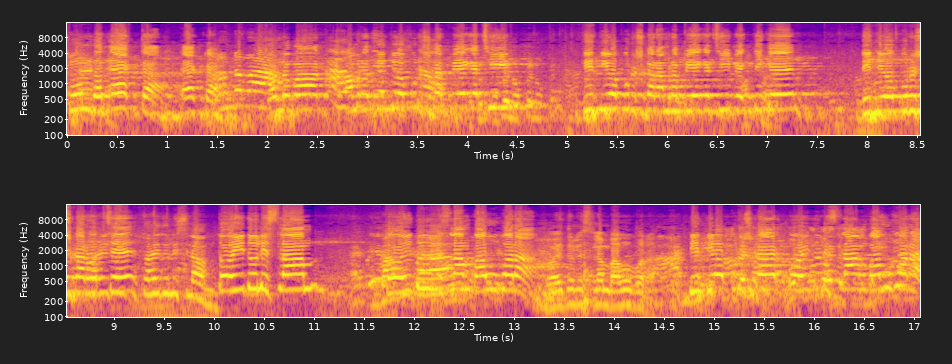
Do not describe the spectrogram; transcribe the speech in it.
সুন্দর একটা একটা। ধন্যবাদ। ধন্যবাদ আমরা দ্বিতীয় পুরস্কার পেয়ে গেছি। দ্বিতীয় পুরস্কার আমরা পেয়ে গেছি ব্যক্তিকে। দ্বিতীয় পুরস্কার হচ্ছে তহিদুল ইসলাম। তহিদুল ইসলাম। তহিদুল ইসলাম বাবুপাড়া। শহীদুল ইসলাম বাবুপাড়া। দ্বিতীয় পুরস্কার তহিদুল ইসলাম বাবুপাড়া।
